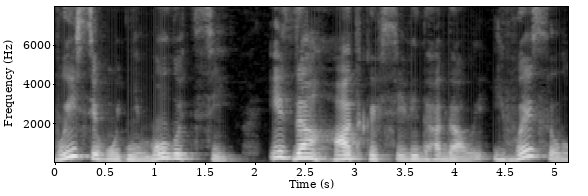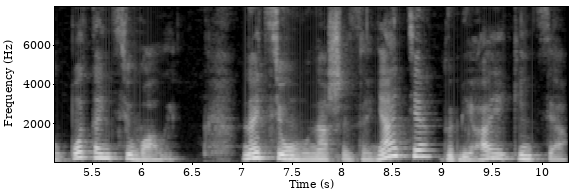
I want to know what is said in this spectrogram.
Ви сьогодні молодці. І загадки всі відгадали, і весело потанцювали. На цьому наше заняття добігає кінця.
